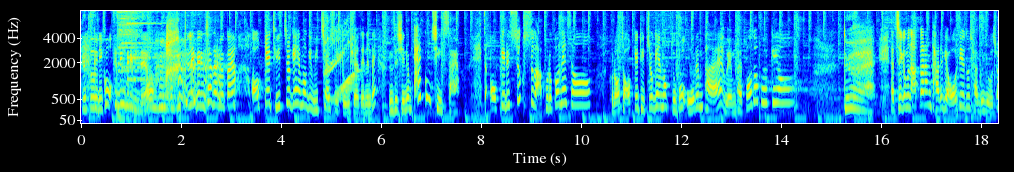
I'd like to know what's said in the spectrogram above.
그리고 틀린 그림인데요. 어, 틀린 그림 찾아볼까요? 어깨 뒤쪽에 해먹이 위치할 수 있게 오셔야 되는데 은세 씨는 팔꿈치에 있어요. 자, 어깨를 쑥쑥 앞으로 꺼내서 그렇죠. 어깨 뒤쪽에 해먹 두고 오른팔, 왼팔 뻗어볼게요. 둘. 자, 지금은 아까랑 다르게 어디에도 자극이 오죠?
